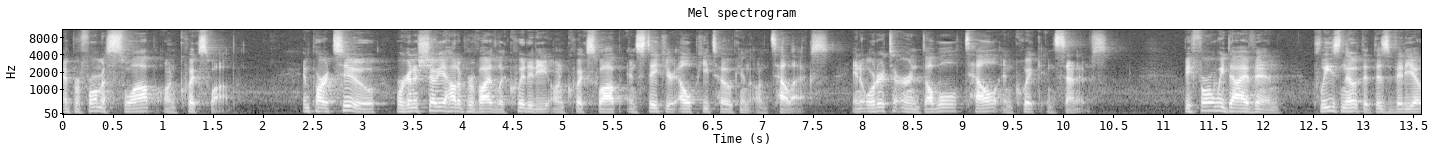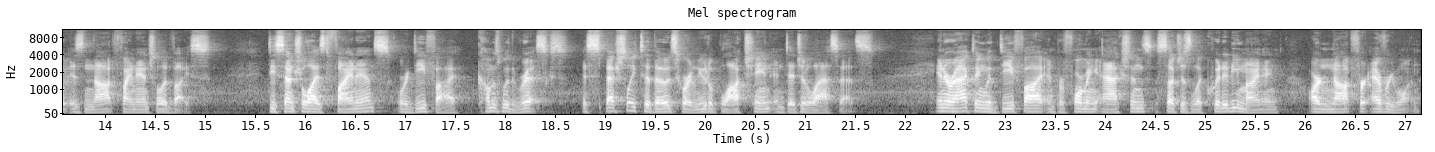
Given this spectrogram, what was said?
and perform a swap on QuickSwap. In part two, we're going to show you how to provide liquidity on QuickSwap and stake your LP token on TELX in order to earn double TEL and Quick incentives. Before we dive in, please note that this video is not financial advice. Decentralized finance, or DeFi, comes with risks, especially to those who are new to blockchain and digital assets. Interacting with DeFi and performing actions such as liquidity mining are not for everyone.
